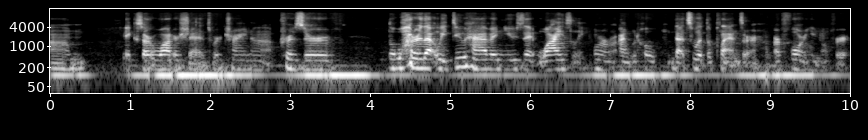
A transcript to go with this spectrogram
um, fix our watersheds. We're trying to preserve the water that we do have and use it wisely. Or I would hope that's what the plans are are for, you know, for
